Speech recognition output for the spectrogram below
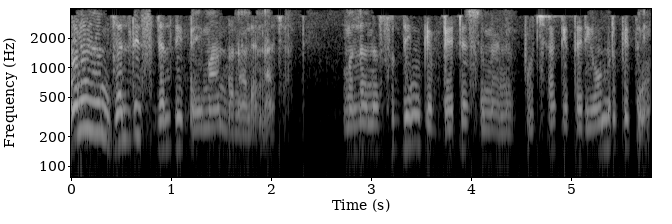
उन्हें हम जल्दी से जल्दी बेईमान बना लेना चाहते मल्ला नसुद्दीन के बेटे से मैंने पूछा कि तेरी उम्र कितनी?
